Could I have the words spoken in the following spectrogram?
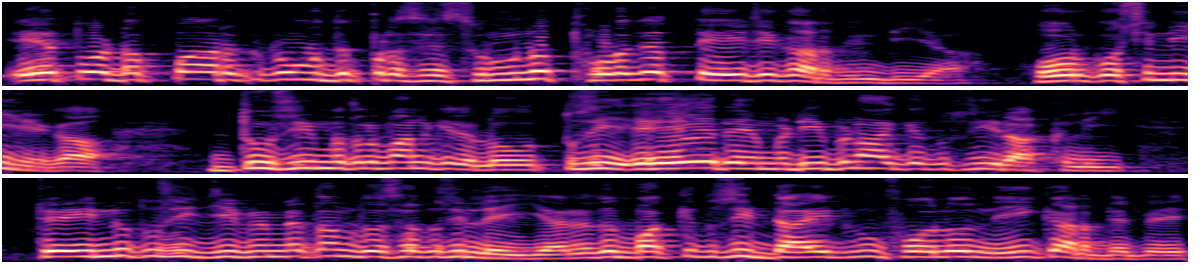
ਇਹ ਤੁਹਾਡਾ ਭਾਰ ਘਟਾਉਣ ਦੇ ਪ੍ਰੋਸੈਸ ਨੂੰ ਨਾ ਥੋੜਾ ਜਿਹਾ ਤੇਜ਼ ਕਰ ਦਿੰਦੀ ਆ। ਹੋਰ ਕੁਝ ਨਹੀਂ ਹੈਗਾ। ਤੁਸੀਂ ਮਤਲਬ ਮੰਨ ਕੇ ਚਲੋ, ਤੁਸੀਂ ਇਹ ਰੈਮਡੀ ਬਣਾ ਕੇ ਤੁਸੀਂ ਰੱਖ ਲਈ ਤੇ ਇਹਨੂੰ ਤੁਸੀਂ ਜਿਵੇਂ ਮੈਂ ਤੁਹਾਨੂੰ ਦੱਸਿਆ ਤੁਸੀਂ ਲਈ ਜਾ ਰਹੇ ਹੋ ਤੇ ਬਾਕੀ ਤੁਸੀਂ ਡਾਈਟ ਨੂੰ ਫੋਲੋ ਨਹੀਂ ਕਰਦੇ ਪਏ।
